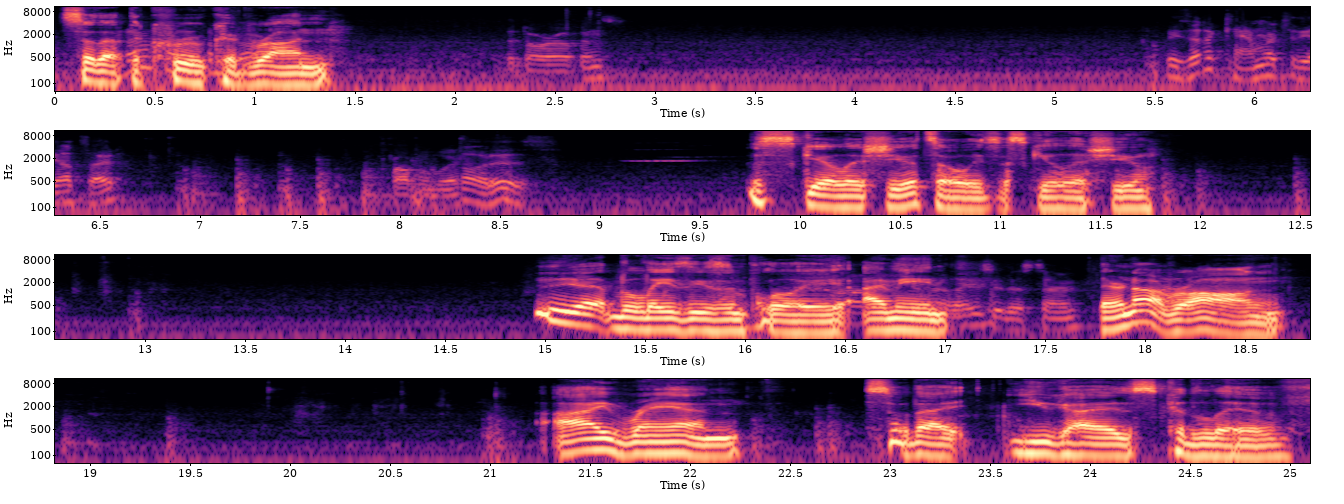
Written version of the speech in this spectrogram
so that the crew could run. The door opens. Wait, is that a camera to the outside? Probably. Oh, it is. A skill issue. It's always a skill issue. Yeah, the laziest employee. Oh, I mean, were lazy this time. they're not wrong. I ran so that you guys could live.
